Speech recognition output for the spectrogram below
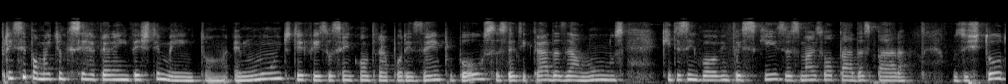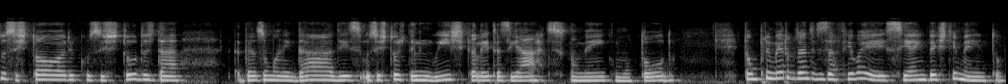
principalmente no que se refere a investimento. É muito difícil você encontrar, por exemplo, bolsas dedicadas a alunos que desenvolvem pesquisas mais voltadas para os estudos históricos, estudos da das humanidades, os estudos de linguística, letras e artes também, como um todo. Então, o primeiro grande desafio é esse, é investimento.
